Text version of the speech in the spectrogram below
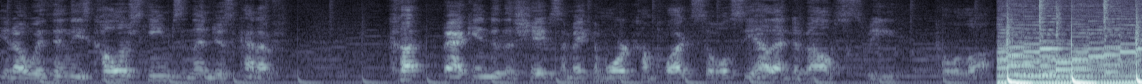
you know, within these color schemes and then just kind of cut back into the shapes and make them more complex. So we'll see how that develops as we go along.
